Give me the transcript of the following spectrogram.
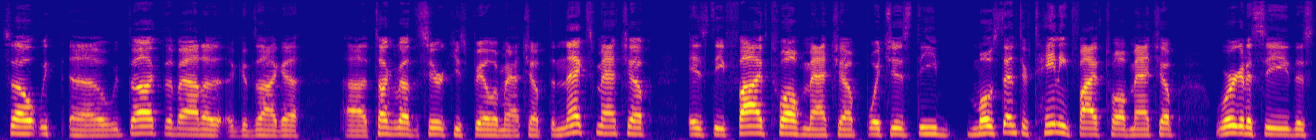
So we uh, we talked about a, a Gonzaga, uh, talked about the Syracuse Baylor matchup. The next matchup is the 5-12 matchup, which is the most entertaining 5-12 matchup we're gonna see this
